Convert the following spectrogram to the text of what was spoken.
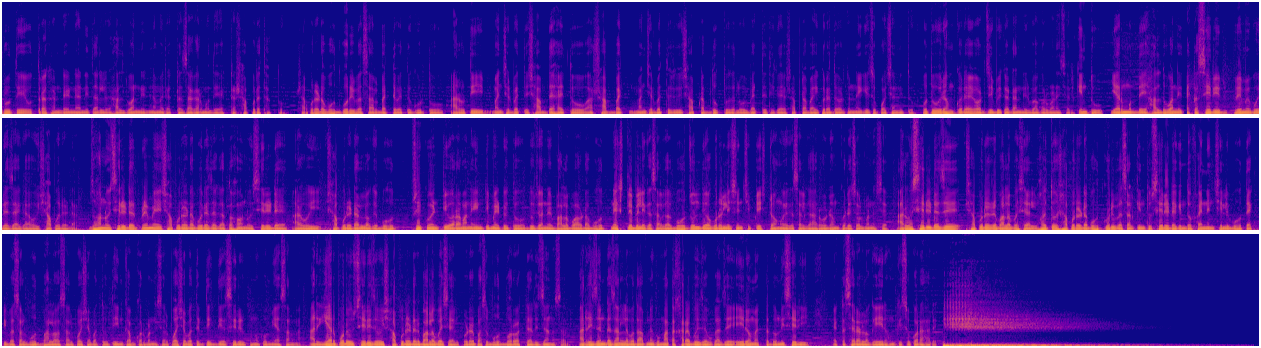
শুরুতে উত্তরাখণ্ডের নৈনিতালের হালদোয়ানির নামের একটা জায়গার মধ্যে একটা সাপুরে থাকতো। সাপুরেটা বহুত গরিব আসাল বাড়তে বাড়তে ঘুরতো। আর অতি মানুষের বাইতে সাপ দেখাইতো, আর সাপ মানুষের বাইতে যদি সাপ টাপ দুখতো তাহলে ওই বাইতে থেকে সাপটা বাই করে দেওয়ার জন্য কিছু পয়সা নিত। ও তো ওইরকম করে ওর জীবিকাটা নির্বাহ করে বানিয়েছিল কিন্তু ইয়ার মধ্যে হালদোয়ানির একটা সেরির প্রেমে পড়ে জায়গা ওই সাপুরেটা। যখন ওই সেরিডের প্রেমে সাপুরেটা পড়ে জায়গা, তখন ওই সেরিডে আর ওই সাপুরেটার লগে বহুত ফ্রিকুয়েন্টলি ওরা মানে ইন্টিমেট হইতো, দুজনের ভালো পাওয়াটা বহুত নেক্সট লেভেলে গেছাল গা বহুত জলদি অগর রিলেশনশিপটা স্ট্রং হয়ে গেছাল গা আর ওরকম করে চল বানাইছে আর ওই সেরিটা যে সাপুরের ভালোবাসাল হয়তো সাপুরেটা বহুত গরিব আসাল, কিন্তু সেরিটা কিন্তু ফাইন্যান্সিয়ালি বহুত অ্যাক্টিভ আসাল, বহুত ভালো আসাল পয়সা পাতি হতে ইনকাম করবার নিসাল পয়সা পাতির দিক দিয়ে সেরির কোনো কমি আসাল না। আর ইয়ার পরেও সেরি যে ওই সাপুরেটার ভালোবাসাল ওটার পাশে বহুত বড় একটা রিজন আসাল আর রিজনটা জানলে বোধ আপনাকে মাথা খারাপ হয়ে যাব যে, এইরকম একটা ধনী সেরি একটা সেরা লগে এইরকম কিছু করা হারে।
